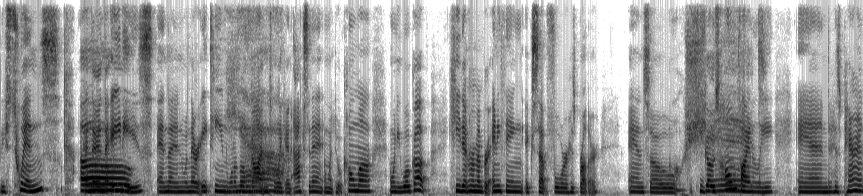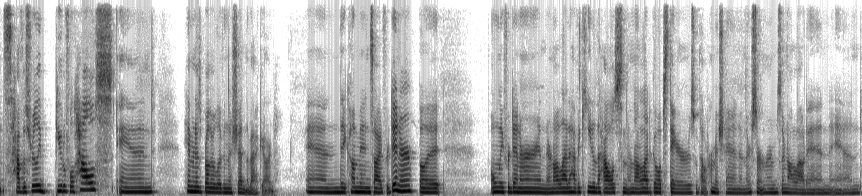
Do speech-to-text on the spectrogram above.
these twins and they're in the Oh. 80s and then when they were 18 one of them got into like an accident and went to a coma and when he woke up he didn't remember anything except for his brother. And so Oh, he goes home finally and his parents have this really beautiful house and him and his brother live in the shed in the backyard and they come inside for dinner but only for dinner and they're not allowed to have a key to the house and they're not allowed to go upstairs without permission and there's certain rooms they're not allowed in and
